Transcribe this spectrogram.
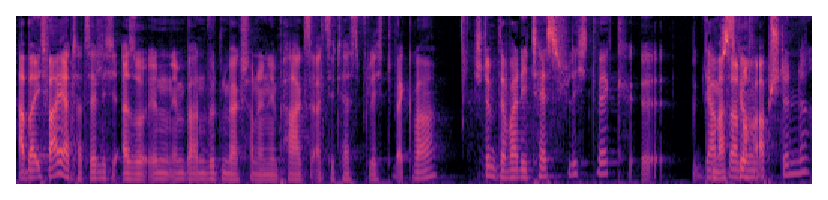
Aber ich war ja tatsächlich, also in, in Baden-Württemberg schon in den Parks, als die Testpflicht weg war. Stimmt, da war die Testpflicht weg. Äh, Gab es da noch Abstände?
